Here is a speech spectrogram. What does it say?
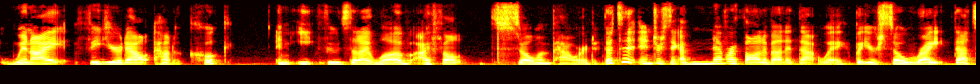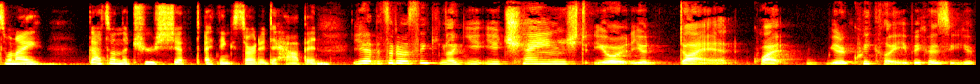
when I figured out how to cook and eat foods that I love, I felt so empowered. That's interesting. I've never thought about it that way, but you're so right. That's when I that's when the true shift I think started to happen. Yeah, that's what I was thinking. Like you, you changed your your diet quite you know quickly because your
